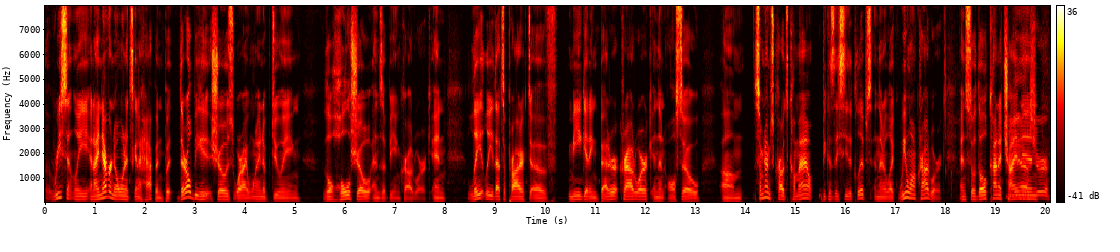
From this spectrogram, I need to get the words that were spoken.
recently, and I never know when it's going to happen. But there'll be shows where I wind up doing the whole show ends up being crowd work, and lately that's a product of me getting better at crowd work, and then also. Um, sometimes crowds come out because they see the clips and they're like, "We want crowd work," and so they'll kind of chime yeah, in sure.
